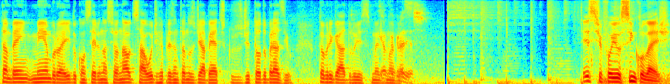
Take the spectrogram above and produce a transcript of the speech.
também membro aí do Conselho Nacional de Saúde, representando os diabéticos de todo o Brasil. Muito obrigado, Luiz, mais Eu uma que vez. agradeço. Este foi o 5 Lege,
